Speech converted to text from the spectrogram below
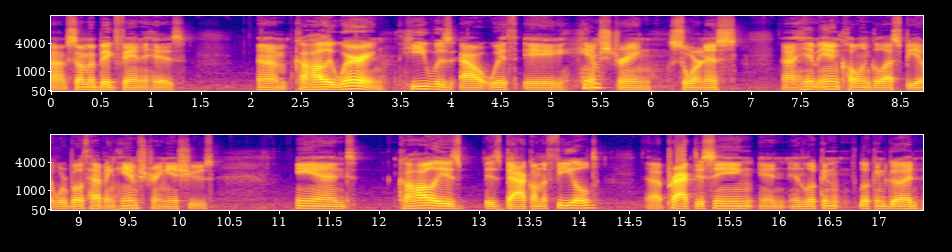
Um, so I'm a big fan of his. Um, Kahale Warring, he was out with a hamstring soreness. Uh, him and Cullen Gillaspia were both having hamstring issues, and Kahale is is back on the field, uh, practicing and, and looking looking good.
